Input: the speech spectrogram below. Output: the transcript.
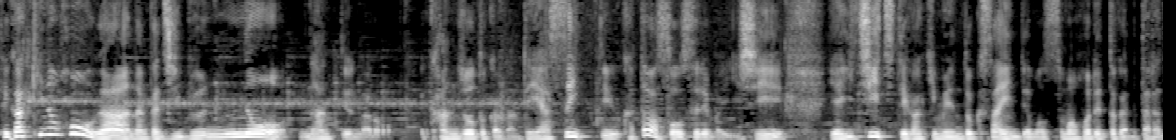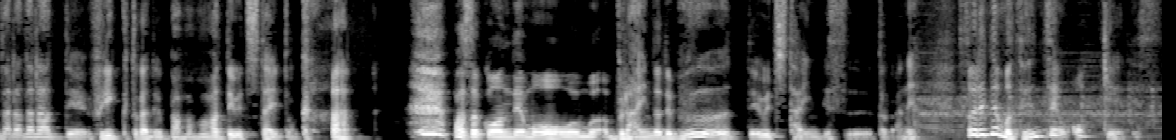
手書きの方が、なんか自分の、なんて言うんだろう、感情とかが出やすいっていう方はそうすればいいし、いや、いちいち手書きめんどくさいんでもスマホでとかでダラダラダラってフリックとかでババババって打ちたいとか パソコンでもうブラインドでブーって打ちたいんですとかね。それでも全然 OK です。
